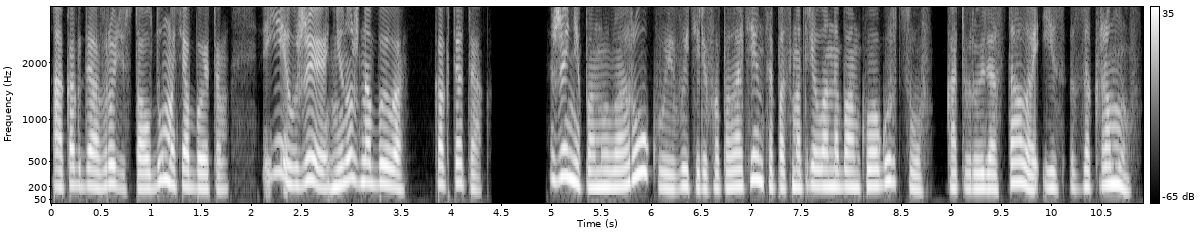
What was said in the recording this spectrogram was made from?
А когда вроде стал думать об этом, ей уже не нужно было. Как-то так. Женя помыла руку и, вытерев о полотенце, посмотрела на банку огурцов, которую достала из закромов.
